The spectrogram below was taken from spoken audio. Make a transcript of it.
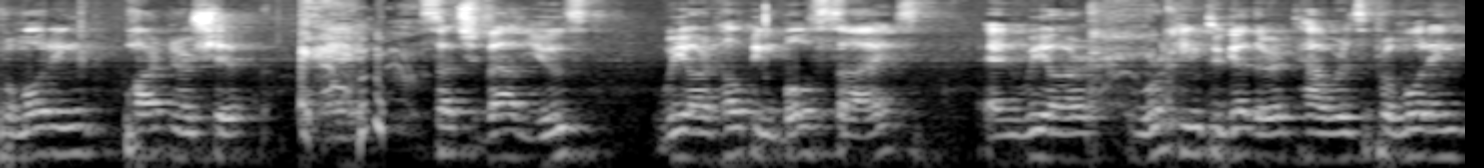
promoting partnership such values, we are helping both sides and we are working together towards promoting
